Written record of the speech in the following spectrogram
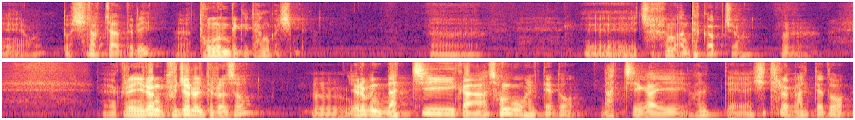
예, 또 신학자들이 동원되기도 한 것입니다. 어, 예, 참 안타깝죠. 음. 예, 그런 이런 구절을 들어서 음, 여러분 나치가 성공할 때도 나치가 할때 히틀러가 할 때도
